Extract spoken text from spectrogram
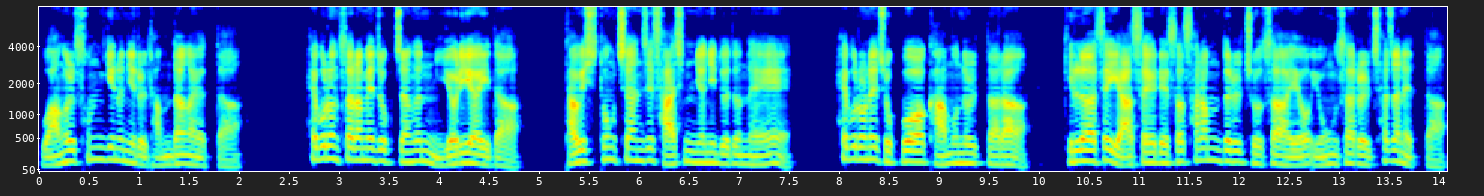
왕을 섬기는 일을 담당하였다. 헤브론 사람의 족장은 여리아이다. 다윗이 통치한 지 40년이 되던 해에 헤브론의 족보와 가문을 따라 길라앗의 야사엘에서 사람들을 조사하여 용사를 찾아냈다.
